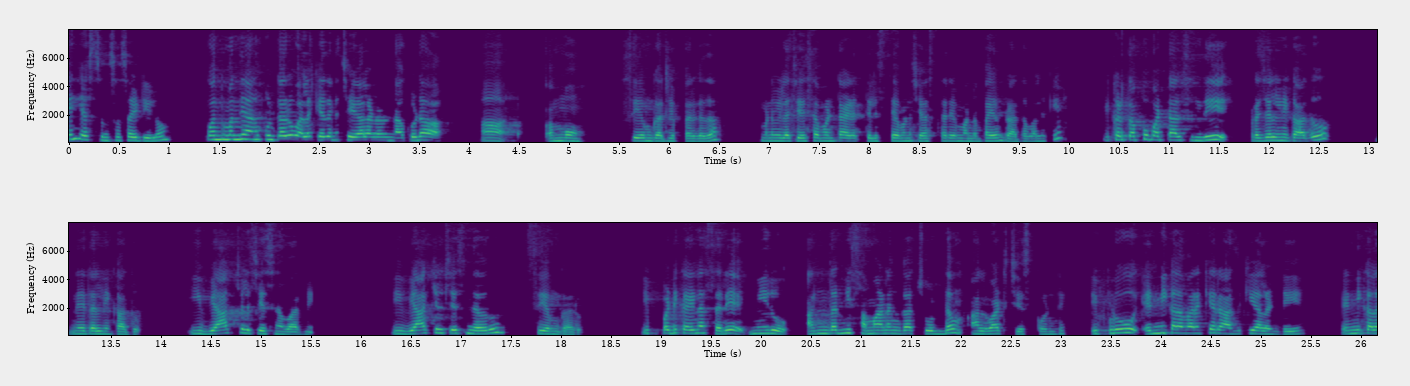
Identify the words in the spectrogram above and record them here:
ఏం చేస్తుంది సొసైటీలో? కొంతమంది అనుకుంటారు వాళ్ళకి ఏదైనా చేయాలని ఉన్నా కూడా ఆ అమ్మో సీఎం గారు చెప్పారు కదా మనం ఇలా చేసామంటే ఆయనకు తెలిస్తే ఏమైనా చేస్తారేమో అన్న భయం రాదా వాళ్ళకి? ఇక్కడ తప్పు పట్టాల్సింది ప్రజల్ని కాదు నేతల్ని కాదు. ఈ వ్యాఖ్యలు చేసిన వారిని. ఈ వ్యాఖ్యలు చేసింది ఎవరు? సీఎం గారు. ఇప్పటికైనా సరే మీరు అందరినీ సమానంగా చూడడం అలవాటు చేసుకోండి. ఇప్పుడు ఎన్నికల వరకే రాజకీయాలండి. ఎన్నికల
